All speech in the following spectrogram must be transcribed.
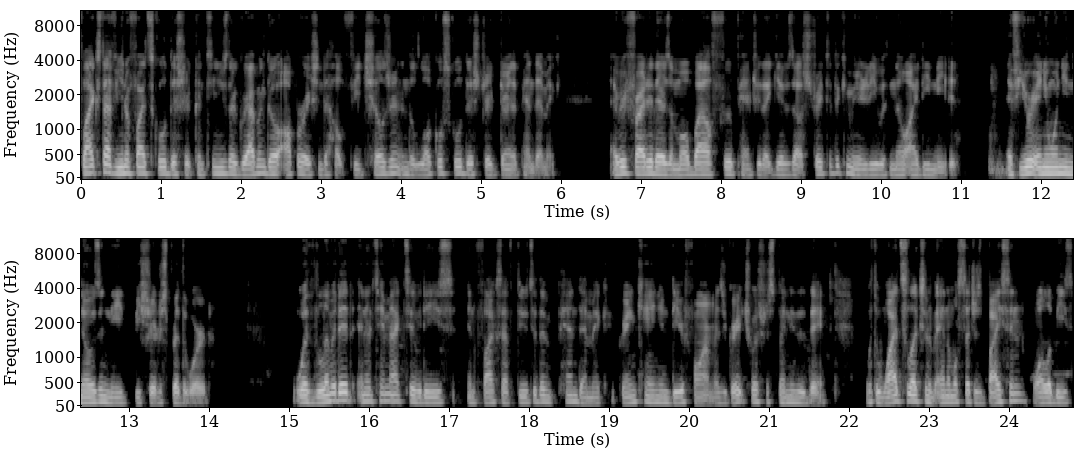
Flagstaff Unified School District continues their grab and go operation to help feed children in the local school district during the pandemic. Every Friday, there is a mobile food pantry that gives out straight to the community with no ID needed. If you or anyone you know is in need, be sure to spread the word. With limited entertainment activities in Flagstaff due to the pandemic, Grand Canyon Deer Farm is a great choice for spending the day. With a wide selection of animals such as bison, wallabies,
